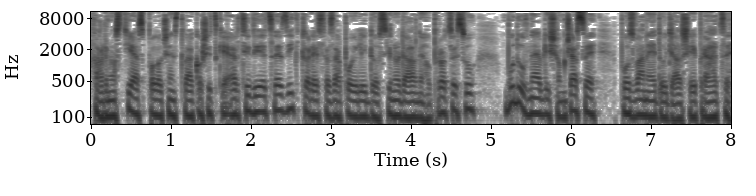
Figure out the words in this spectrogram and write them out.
Farnosti a spoločenstva Košickej arcidiecezy, ktoré sa zapojili do synodálneho procesu, budú v najbližšom čase pozvané do ďalšej práce.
